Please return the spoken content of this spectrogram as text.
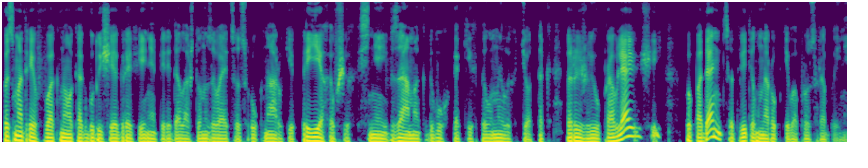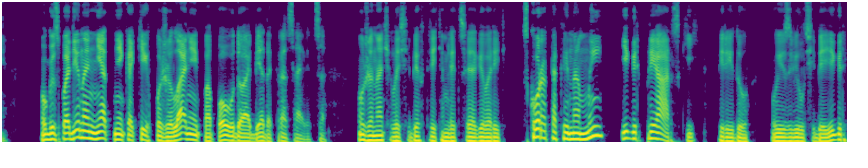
Посмотрев в окно, как будущая графиня передала, что называется, с рук на руки, приехавших с ней в замок двух каких-то унылых теток, рыжий управляющий, попаданец ответил на робкий вопрос рабыни. «У господина нет никаких пожеланий по поводу обеда красавица». Уже начала себе в третьем лице говорить. «Скоро так и на «мы» Игорь Приарский перейду», — уязвил себе Игорь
